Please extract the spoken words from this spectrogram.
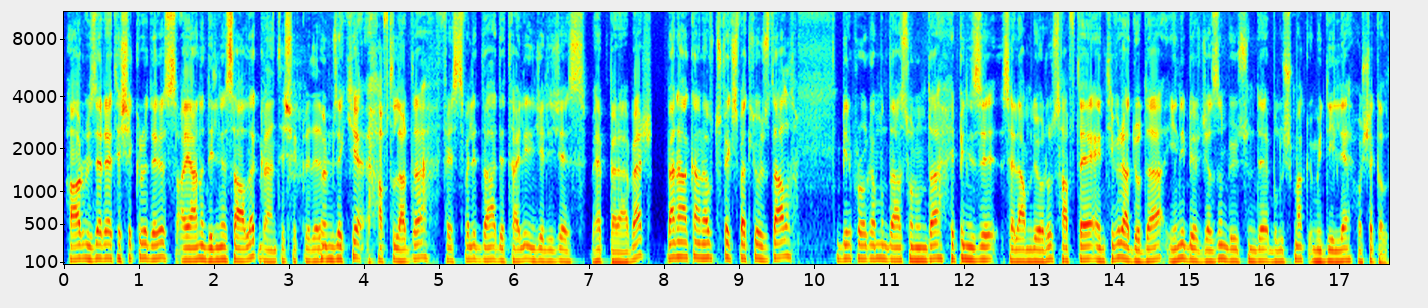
Harun İzer'e teşekkür ederiz. Ayağına diline sağlık. Ben teşekkür ederim. Önümüzdeki haftalarda festivali daha detaylı inceleyeceğiz hep beraber. Ben Hakan Rauf Tüfek Svetli Özdal. Bir programın daha sonunda hepinizi selamlıyoruz. Haftaya NTV Radyo'da yeni bir cazın büyüsünde buluşmak ümidiyle. Hoşçakalın.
